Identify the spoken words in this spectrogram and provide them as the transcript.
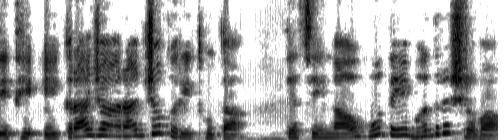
तेथे एक राजा राज्य करीत होता. त्याचे नाव होते भद्रश्रवा.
